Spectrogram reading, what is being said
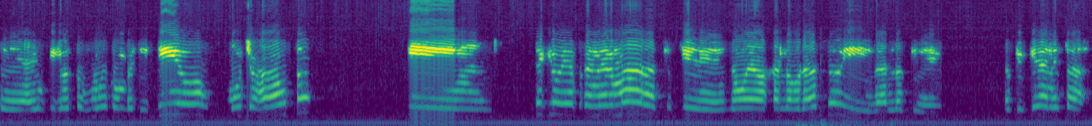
eh, hay pilotos muy competitivos, muchos autos y mm, sé que voy a aprender más, así que no voy a bajar los brazos y dar lo que lo que queda en estas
